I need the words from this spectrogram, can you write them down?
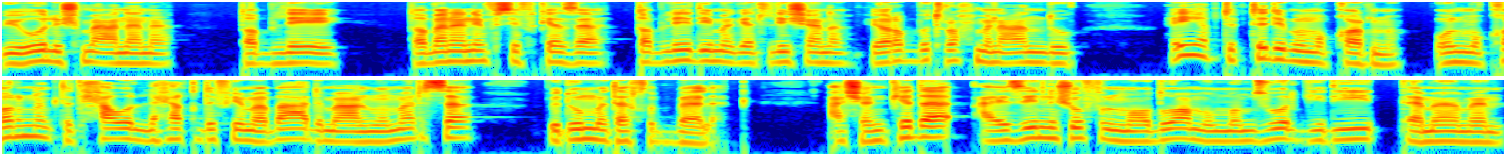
بيقول إشمعنى أنا؟ طب ليه؟ طب أنا نفسي في كذا؟ طب ليه دي ما جاتليش أنا؟ يا رب تروح من عنده. هي بتبتدي بمقارنة والمقارنة بتتحول لحقد فيما بعد مع الممارسة بدون ما تاخد بالك. عشان كده عايزين نشوف الموضوع من منظور جديد تماما.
